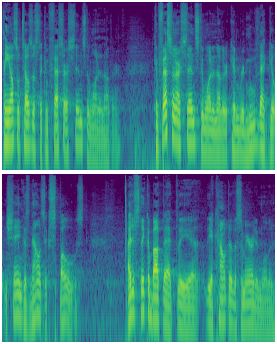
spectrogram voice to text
And He also tells us to confess our sins to one another. Confessing our sins to one another can remove that guilt and shame because now it's exposed. I just think about that, the, uh, the account of the Samaritan woman.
